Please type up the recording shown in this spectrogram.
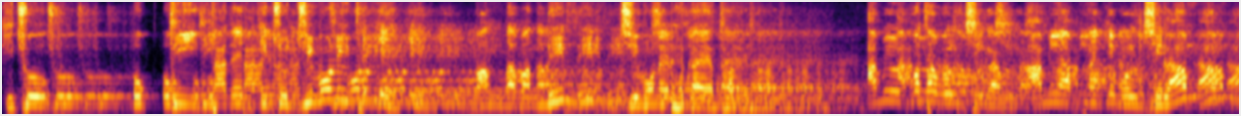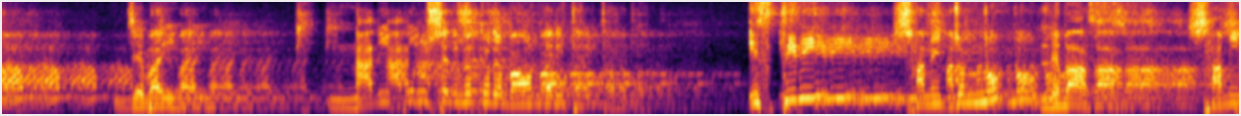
কিছু উক্তি তাদের কিছু জীবনী থেকে বান্দাবান্দির জীবনের হেদায়েত হবে। আমি ওই কথা বলছিলাম, আমি আপনাকে বলছিলাম যে ভাই, নারী পুরুষের ভেতরে বাউন্ডারি থাকতে হবে। স্ত্রী স্বামীর জন্য লেবাস, স্বামী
